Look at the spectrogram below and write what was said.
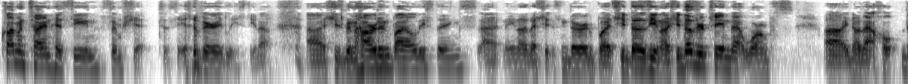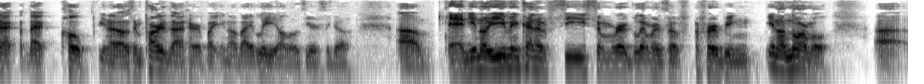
Clementine has seen some shit to say the very least. You know, uh, she's been hardened by all these things. Uh, you know that she's endured, but she does you know she does retain that warmth. Uh, you know that hope that that hope you know that was imparted on her by you know by Lee all those years ago. Um, and you know, you even kind of see some rare glimmers of, of her being, you know, normal, uh,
